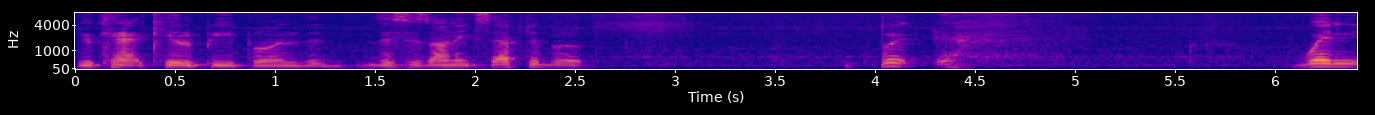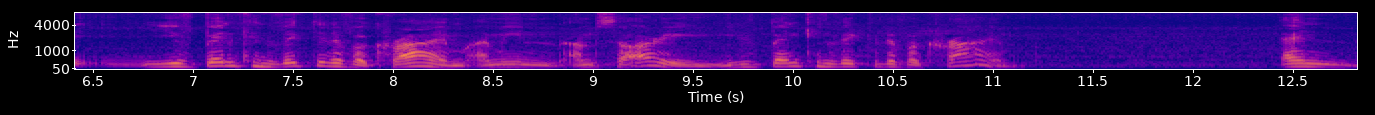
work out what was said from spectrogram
you can't kill people, and the, this is unacceptable. But when you've been convicted of a crime, I mean, I'm sorry, you've been convicted of a crime. And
